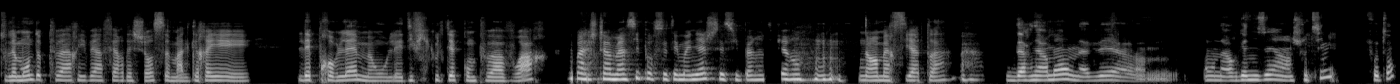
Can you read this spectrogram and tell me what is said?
Tout le monde peut arriver à faire des choses malgré les problèmes ou les difficultés qu'on peut avoir. Bah, je te remercie pour ce témoignage, c'est super inspirant. non, merci à toi. Dernièrement, on, avait, euh, on a organisé un shooting photo.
